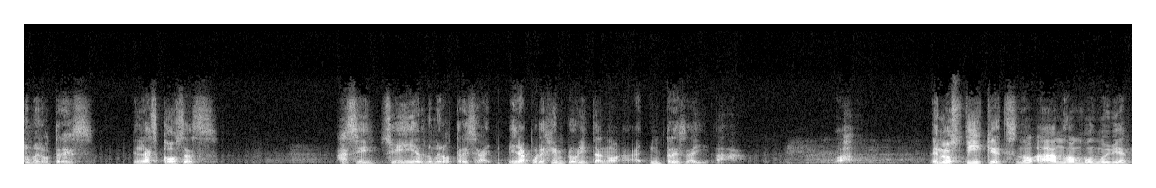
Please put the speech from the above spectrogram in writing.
Número tres, en las cosas. Ah, sí, el número tres. Mira, por ejemplo, ahorita, ¿no? Hay un tres ahí. Ah, ah. En los tickets, ¿no? Ah, no, muy bien.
